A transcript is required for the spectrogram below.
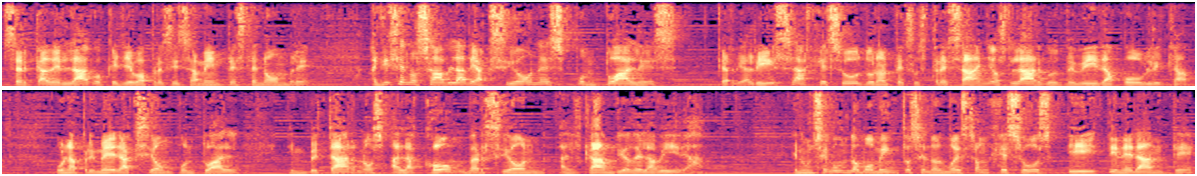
cerca del lago que lleva precisamente este nombre. Allí se nos habla de acciones puntuales que realiza Jesús durante sus tres años largos de vida pública. Una primera acción puntual, invitarnos a la conversión, al cambio de la vida. En un segundo momento se nos muestra un Jesús itinerante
